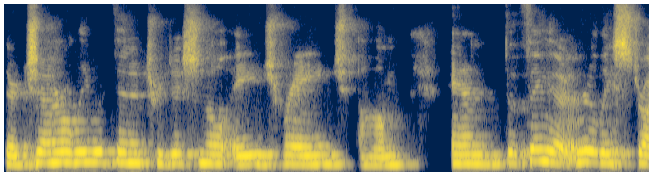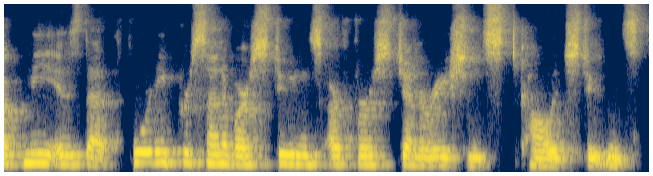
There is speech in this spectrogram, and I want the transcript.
They're generally within a traditional age range. And the thing that really struck me is that 40% of our students are first generation college students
